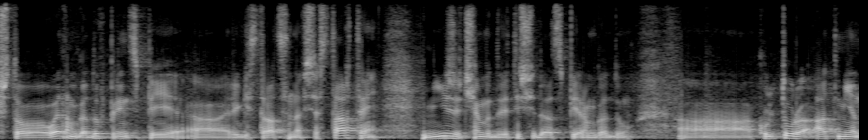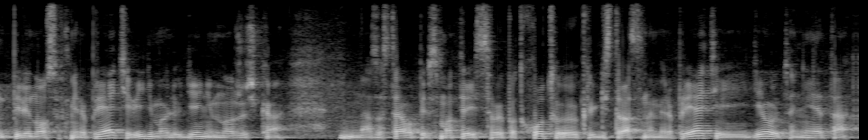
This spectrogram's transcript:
что в этом году, в принципе, э, регистрация на все старты ниже, чем в 2021 году. Э, культура отмен переносов мероприятий, видимо, людей немножечко заставила пересмотреть свой подход к регистрации на мероприятие, и делают они это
